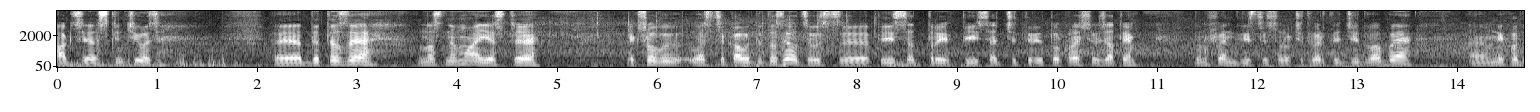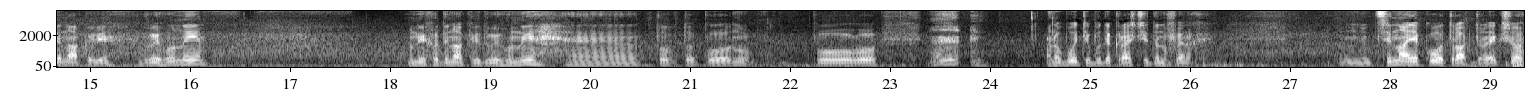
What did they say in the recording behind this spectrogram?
акція скінчилася. Е, ДТЗ у нас немає. Є якщо ви, вас цікавить ДТЗ, це ось е, 53-54, то краще взяти Донфен 244 G2B. Е, У них одинакові двигуни. У них одинакові двигуни, е, тобто по, ну, по роботі буде кращий Донфенг. Ціна якого трактора? Якщо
